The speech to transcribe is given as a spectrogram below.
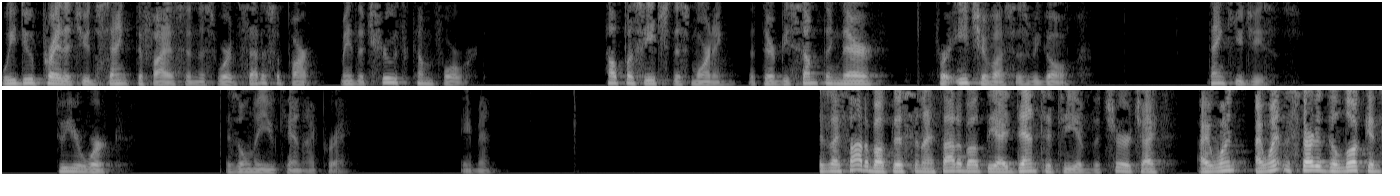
we do pray that you'd sanctify us in this word. Set us apart. May the truth come forward. Help us each this morning that there be something there for each of us as we go. Thank you, Jesus. Do your work as only you can, I pray. Amen. As I thought about this and I thought about the identity of the church, I, I, went, I went and started to look and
